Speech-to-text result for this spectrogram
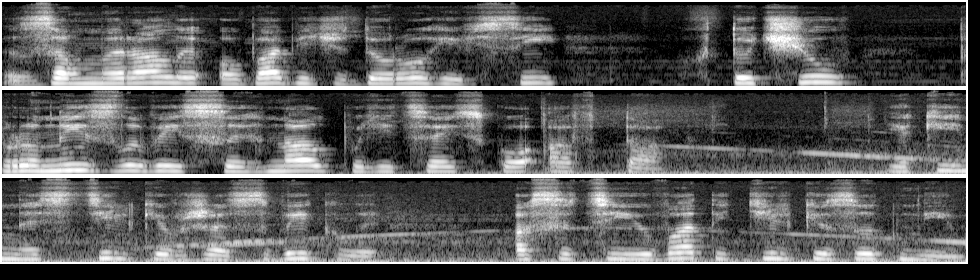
завмирали обабіч дороги всі, хто чув пронизливий сигнал поліцейського авто, який настільки вже звикли асоціювати тільки з одним.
